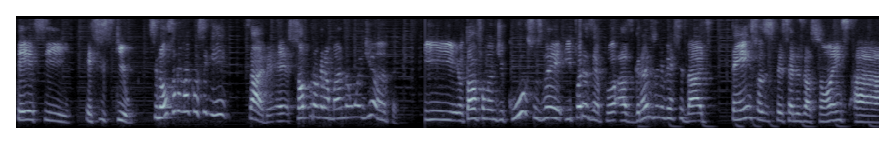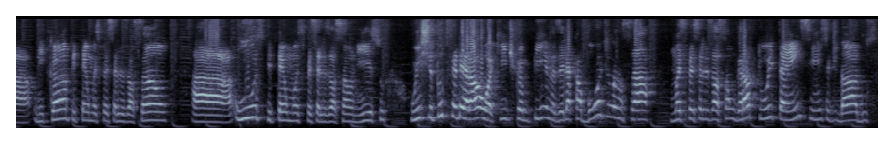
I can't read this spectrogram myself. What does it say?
ter esse, esse skill, senão você não vai conseguir, sabe? É, só programar não adianta. E eu estava falando de cursos, né? E, por exemplo, as grandes universidades tem suas especializações. A Unicamp tem uma especialização, a USP tem uma especialização nisso. O Instituto Federal aqui de Campinas, ele acabou de lançar uma especialização gratuita em ciência de dados.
